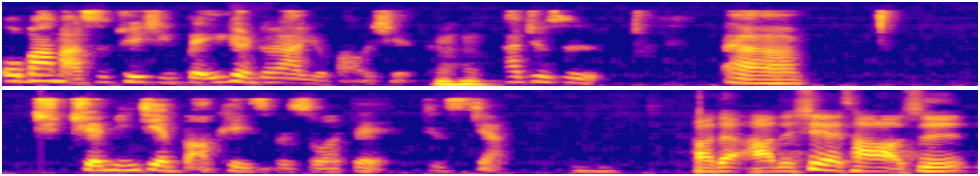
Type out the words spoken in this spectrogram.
奥巴马是推行每一个人都要有保险，嗯哼，他就是呃全民健保，可以这么说，对，就是这样。嗯，好的，好的，谢谢曹老师。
